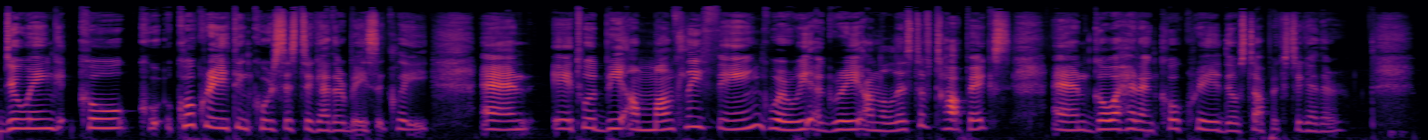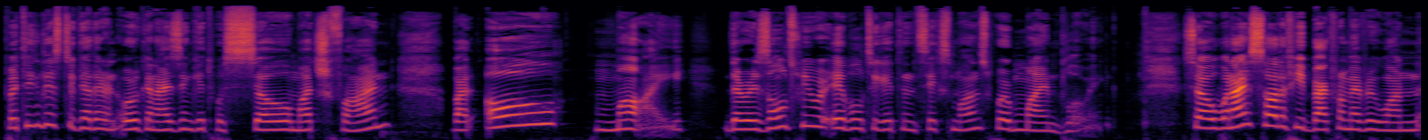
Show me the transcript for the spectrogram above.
doing co co-creating courses together basically. And it would be a monthly thing where we agree on a list of topics and go ahead and co-create those topics together. Putting this together and organizing it was so much fun but oh my the results we were able to get in 6 months were mind-blowing so when I saw the feedback from everyone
